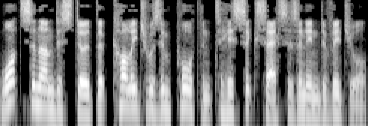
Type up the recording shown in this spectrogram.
Watson understood that college was important to his success as an individual.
